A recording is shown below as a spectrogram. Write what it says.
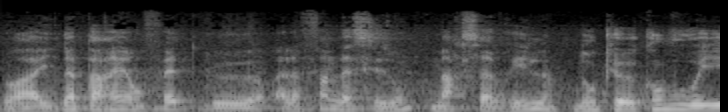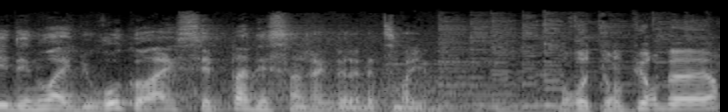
corail, n'apparaît en fait qu'à la fin de la saison, mars-avril. Donc euh, quand vous voyez des noix avec du gros corail, c'est pas des Saint-Jacques de la baie de Saint-Brieuc. Breton pur beurre,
